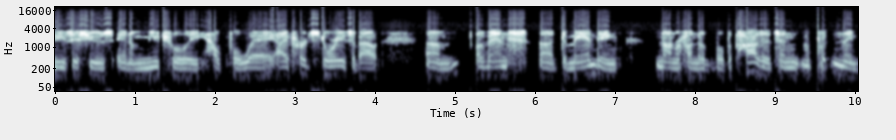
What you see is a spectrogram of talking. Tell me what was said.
these issues in a mutually helpful way. I've heard stories about um, events uh, demanding non-refundable deposits and putting the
